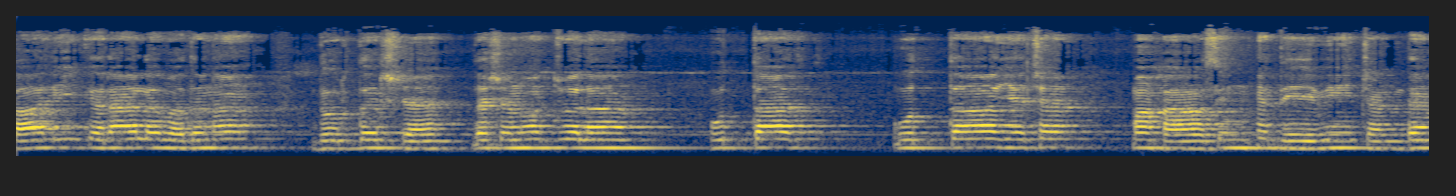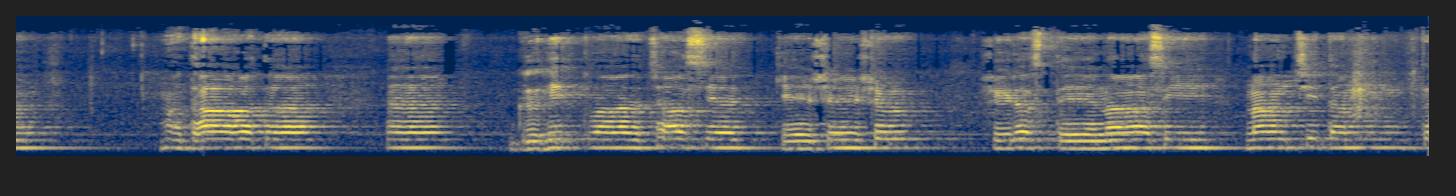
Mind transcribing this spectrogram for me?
कालीकरालवदना दुर्दर्श दशनोज्ज्वला उत्ताय च महासिंहदेवी चण्डम् अधावत गृहीत्वा चास्य केशेषु शिरस्तेनासि नाञ्चितन्त्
